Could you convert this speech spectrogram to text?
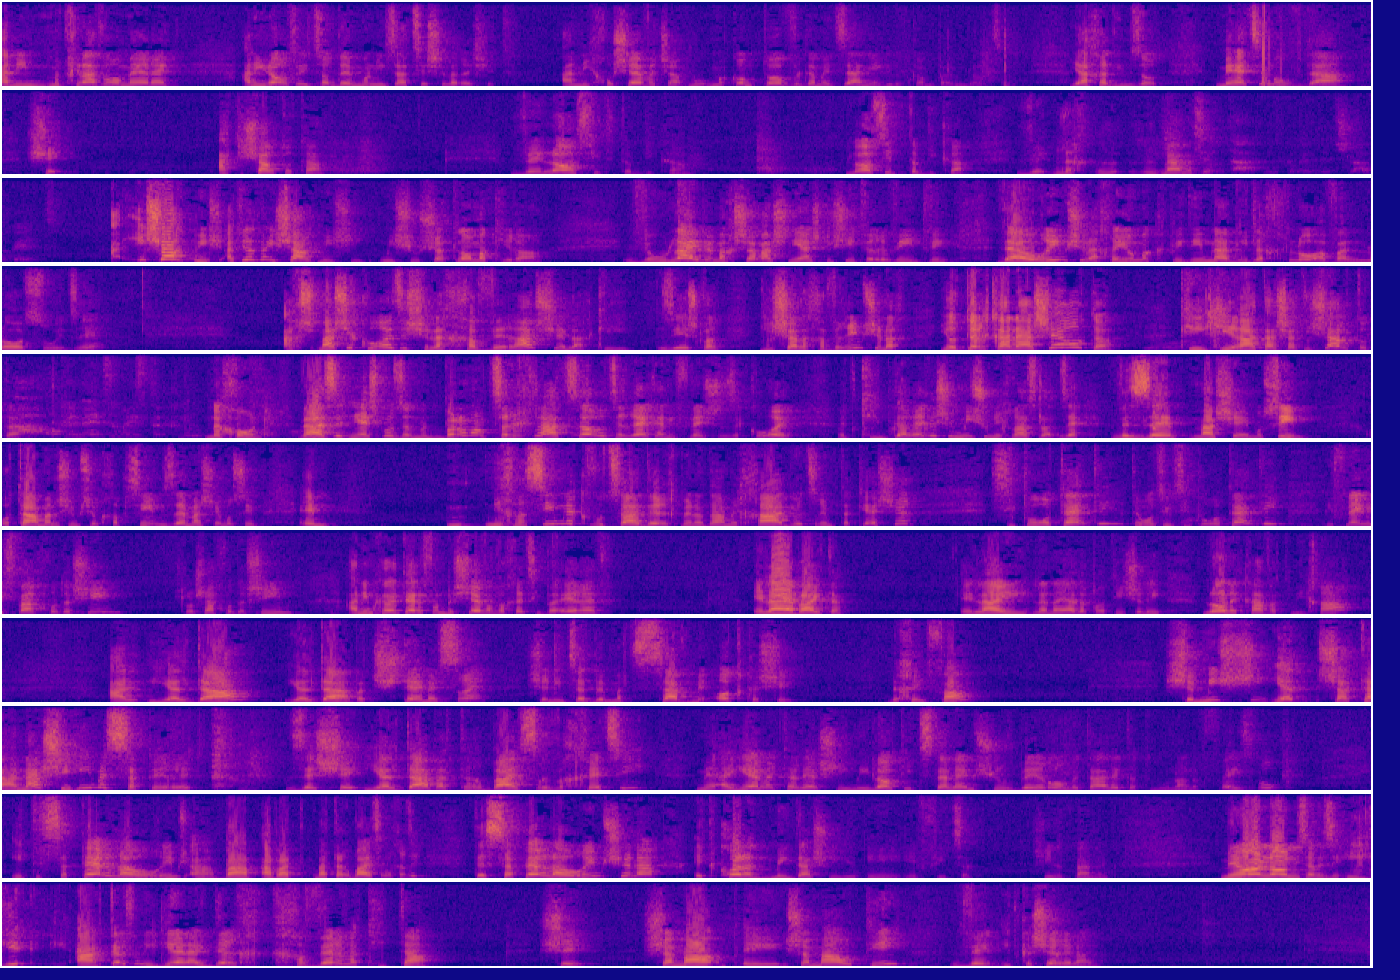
אני מתחילה ואומרת, אני לא רוצה ליצור דמוניזציה של הרשת. אני חושבת שהוא מקום טוב, וגם את זה אני אגיד עוד כמה פעמים בארצות. יחד עם זאת, מעצם העובדה ש... שאת השארת אותה, ולא עשית את הבדיקה, לא עשית את הבדיקה, אותה, את מתכוונת, שלב ב'. אישרת מישהו, את יודעת מה אישרת מישהי, מישהו שאת לא מכירה, ואולי במחשבה שנייה, שלישית ורביעית, וההורים שלך היו מקפידים להגיד לך לא, אבל לא עשו את זה. מה שקורה זה שלחברה שלך, כי זה יש כבר גישה לחברים שלך, יותר קל לאשר אותה, כי היא ראתה שאת אישרת אותה. אה, אוקיי, מעצם ההסתכלות. נכון, ואז יש פה, זה, בוא נאמר, צריך לעצור את זה רגע לפני שזה קורה. זאת אומרת, כי ברגע שמישהו נכנס לזה, וזה מה שהם עושים. אותם אנשים שמחפשים, זה מה שהם עושים. הם נכנסים לקבוצה דרך בן אדם אחד, יוצרים את הקשר, סיפור אותנטי, אתם רוצים סיפור אותנטי? לפני מספר חודשים, שלושה חודשים, אני מקבל טלפון בשבע וחצי בערב, אליי הביתה, אליי לנייד הפרטי שלי, לא לקו התמיכה, על ילדה, ילדה בת 12, שנמצאת במצב מאוד קשה בחיפה, שמישהי, שהטענה שהיא מספרת זה שילדה בת 14 וחצי מאיימת עליה שאם היא לא תצטלם שוב בעירום ותעלה את התמונה לפייסבוק, היא תספר להורים, הבת, בת 14 וחצי, תספר להורים שלה את כל המידע שהיא הפיצה, שהיא נתנה להם. מאוד לא הגיע, הטלפון הגיע אליי דרך חבר לכיתה ששמע אה, אותי והתקשר אליי.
